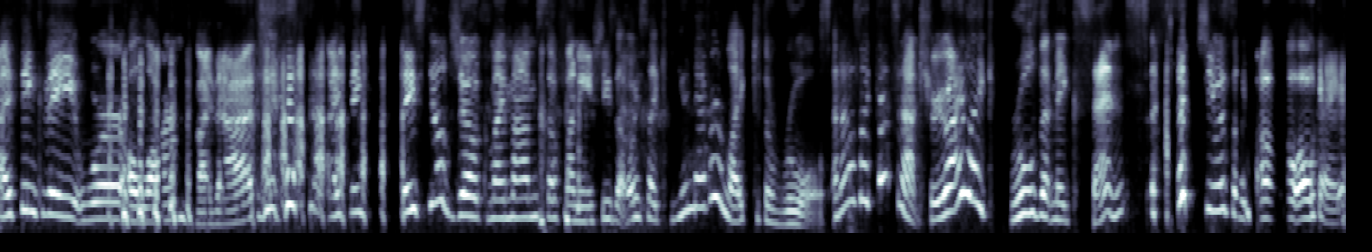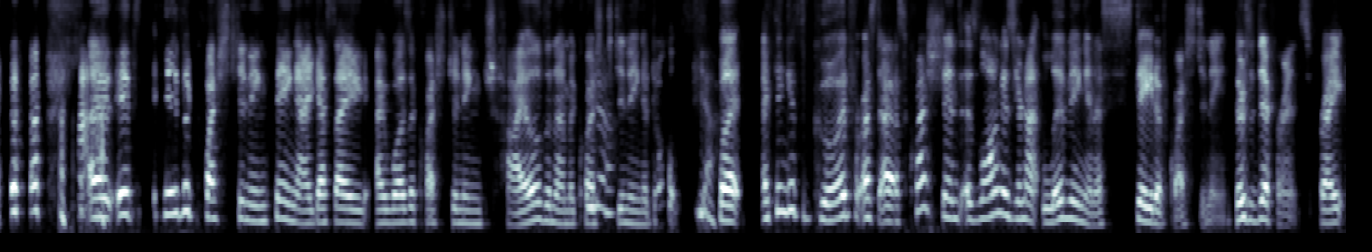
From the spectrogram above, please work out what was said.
I think they were alarmed by that. I think they still joke. My mom's so funny. She's always like, You never liked the rules. And I was like, That's not true. I like rules that make sense. she was like, Oh, okay. uh, it's it is a questioning thing. I guess I I was a questioning child and I'm a questioning yeah. adult. Yeah. But I think it's good for us to ask questions as long as you're not living in a state of questioning. There's a difference, right?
